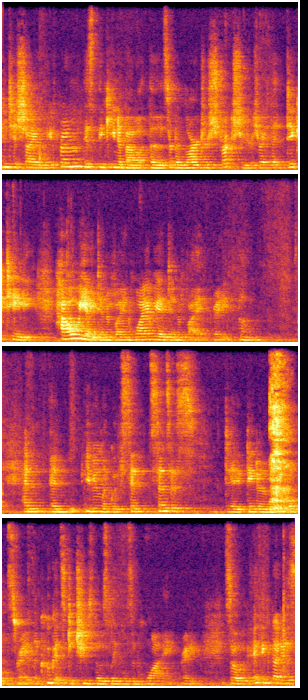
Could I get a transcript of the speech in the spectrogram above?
tend to shy away from is thinking about the sort of larger structures, right, that dictate how we identify and why we identify, right? Um, and, and even like with cen- census data and labels, right, like who gets to choose those labels and why, right? So I think that is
